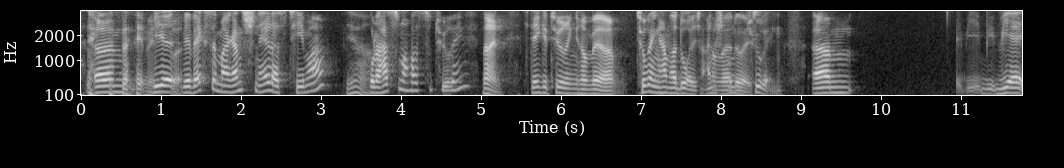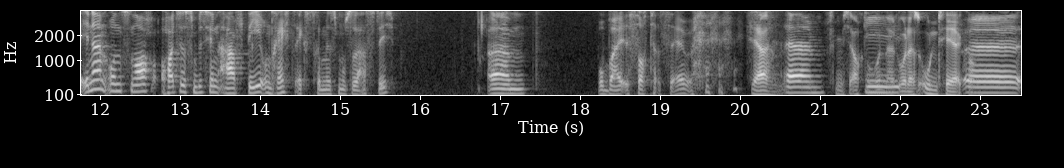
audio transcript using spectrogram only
ähm, wir wir, wechseln mal ganz schnell das Thema. Ja. Oder hast du noch was zu Thüringen? Nein, ich denke, Thüringen haben wir. Thüringen haben wir durch. Eine Stunde durch. Thüringen. Ähm, wir, wir erinnern uns noch, heute ist ein bisschen AfD und Rechtsextremismus lastig. Ähm, wobei ist doch dasselbe. Ja, ähm, ich mich auch Die- gewundert, wo das und herkommt. äh,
